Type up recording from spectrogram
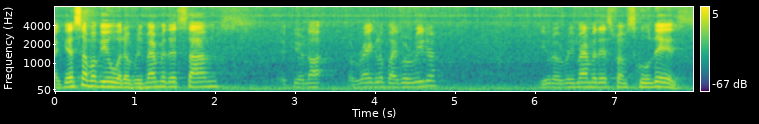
I guess some of you would have remembered this Psalms if you're not a regular Bible reader. You would have remembered this from school days.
